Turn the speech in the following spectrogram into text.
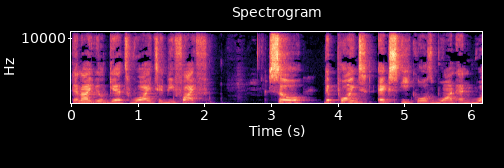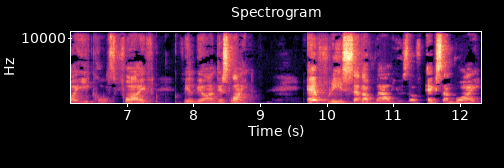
then I will get y to be 5. So the point x equals 1 and y equals 5 will be on this line. Every set of values of x and y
